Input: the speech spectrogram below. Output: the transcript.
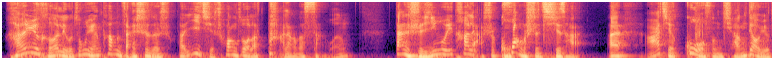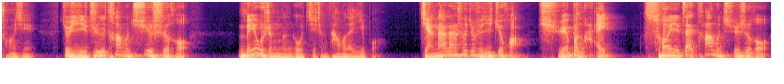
韩愈和柳宗元他们在世的时候，他一起创作了大量的散文，但是因为他俩是旷世奇才，哎，而且过分强调于创新，就以至于他们去世后，没有人能够继承他们的衣钵。简单来说就是一句话，学不来。所以在他们去世后，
